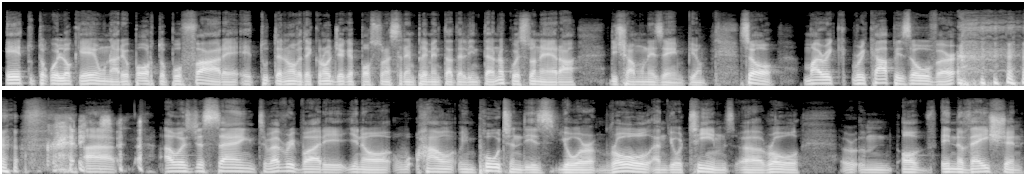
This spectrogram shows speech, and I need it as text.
e tutto quello che un aeroporto può fare e tutte le nuove tecnologie che possono essere implementate all'interno e questo ne era diciamo un esempio. So, my rec- recap is over. uh, I was just saying to everybody, you know, how important is your role and your team's uh, role um, of innovation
